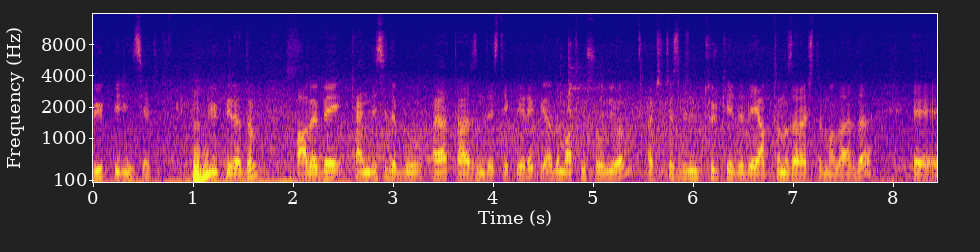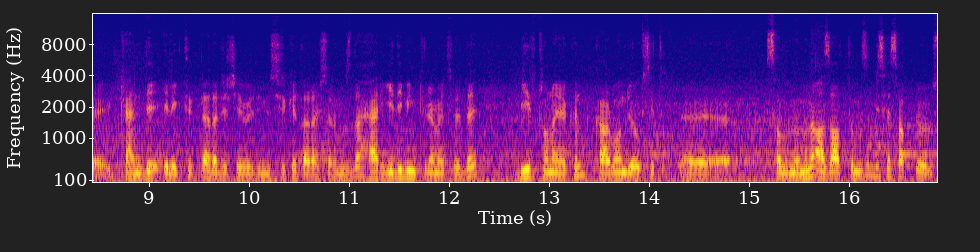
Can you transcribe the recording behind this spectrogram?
büyük bir inisiyatif, Hı hı. büyük bir adım. ABB kendisi de bu hayat tarzını destekleyerek bir adım atmış oluyor. Açıkçası bizim Türkiye'de de yaptığımız araştırmalarda e, kendi elektrikli araca çevirdiğimiz şirket araçlarımızda her 7000 kilometrede 1 tona yakın karbondioksit e, salınımını azalttığımızı biz hesaplıyoruz.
